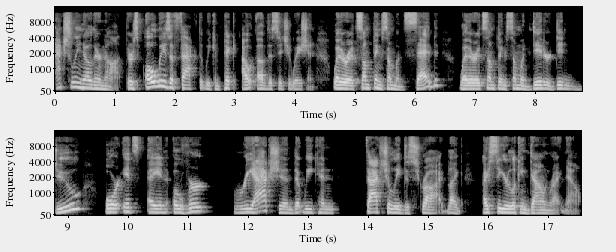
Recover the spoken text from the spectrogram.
actually, no, they're not. There's always a fact that we can pick out of the situation, whether it's something someone said whether it's something someone did or didn't do, or it's a, an overt reaction that we can factually describe. Like, I see you're looking down right now.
